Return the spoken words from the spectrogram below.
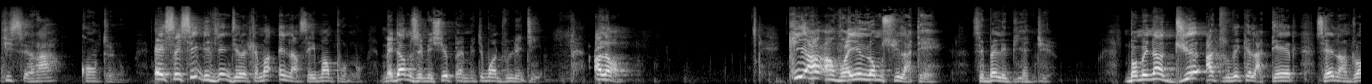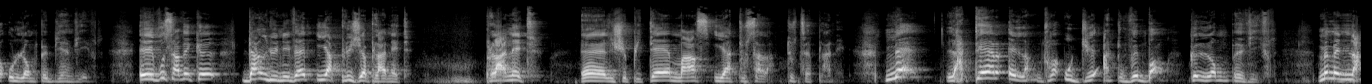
qui sera contre nous? Et ceci devient directement un enseignement pour nous. Mesdames et messieurs, permettez-moi de vous le dire. Alors, qui a envoyé l'homme sur la terre? C'est bel et bien Dieu. Bon, maintenant, Dieu a trouvé que la terre, c'est un endroit où l'homme peut bien vivre. Et vous savez que dans l'univers, il y a plusieurs planètes. Planètes, euh, Jupiter, Mars, il y a tout ça là, toutes ces planètes. Mais la terre est l'endroit où Dieu a trouvé bon que l'homme peut vivre. Mais maintenant,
